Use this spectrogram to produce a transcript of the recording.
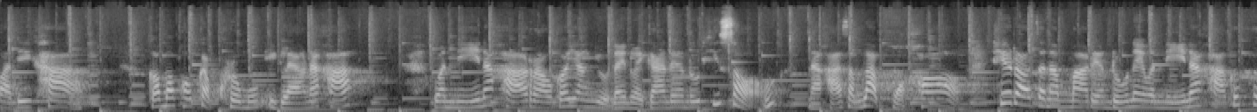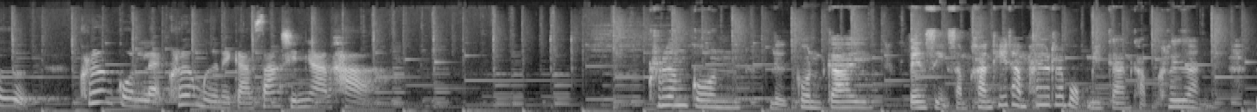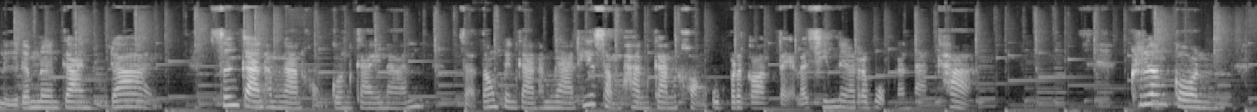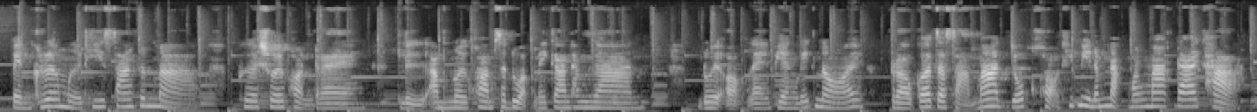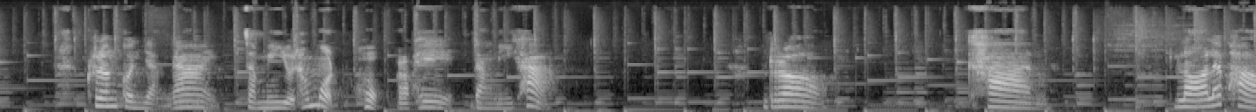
วัสดีค่ะ ก็มาพบกับครูมุกอีกแล้วนะคะ วันนี้นะคะเราก็ยังอยู่ในหน่วยการเรียนรู้ที่ 2 นะคะสำหรับหัวข้อที่เราจะนำมาเรียนรู้ในวันนี้นะคะก็คือ เครื่องกลและเครื่องมือในการสร้างชิ้นงานค่ะ เครื่องกล หรือกลไก เป็นสิ่งสำคัญที่ทำให้ระบบมีการขับเคลื่อน หรือดำเนินการอยู่ได้ซึ่งการทำงานของกลไกนั้น จะต้องเป็นการทำงานที่สัมพันธ์กันของอุปกรณ์แต่ละชิ้นในระบบนั้นๆ ค่ะ เครื่องกล เป็นเครื่องมือที่สร้างขึ้นมา เพื่อช่วยผ่อนแรง หรืออำนวยความสะดวกในการทำงาน โดยออกแรงเพียงเล็กน้อย เราก็จะสามารถยกของที่มีน้ำหนักมาก ๆ ได้ค่ะ เครื่องกลอย่างง่าย จะมีอยู่ทั้งหมด 6 ประเภท ดังนี้ค่ะรอ คาน ล้อและเผา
